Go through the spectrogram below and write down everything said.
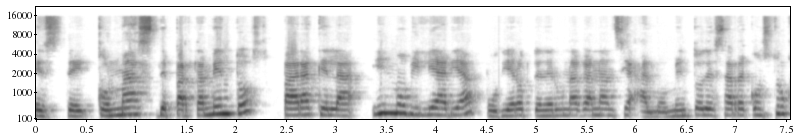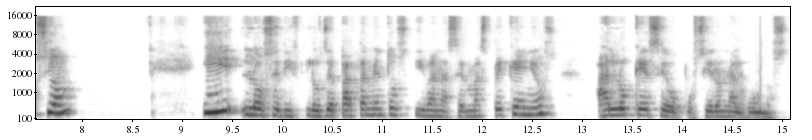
este, con más departamentos para que la inmobiliaria pudiera obtener una ganancia al momento de esa reconstrucción y los, los departamentos iban a ser más pequeños, a lo que se opusieron algunos.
